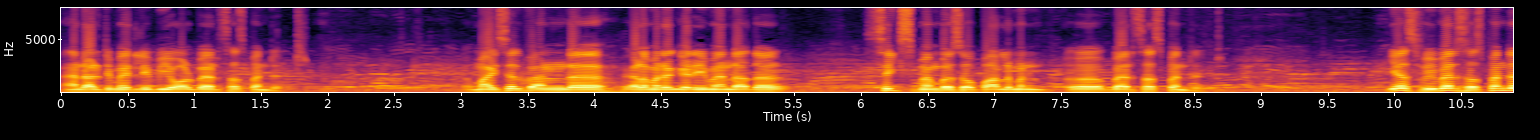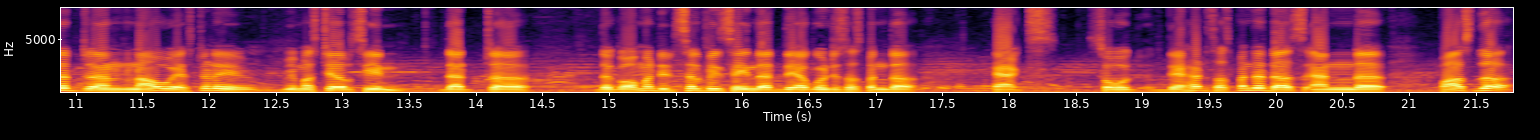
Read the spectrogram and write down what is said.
and ultimately we all were suspended. Myself and uh, and other six members of parliament uh, were suspended. Yes we were suspended and now yesterday we must have seen that uh, the government itself is saying that they are going to suspend the acts. So they had suspended us and uh, passed the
